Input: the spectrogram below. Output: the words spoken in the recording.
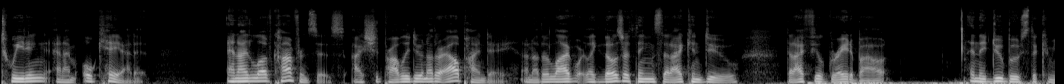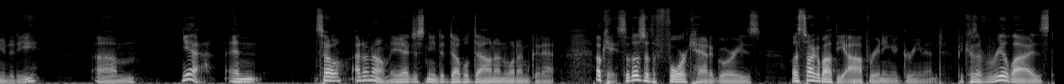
tweeting, and I'm okay at it. And I love conferences. I should probably do another Alpine Day, another live. Like those are things that I can do that I feel great about and they do boost the community. Um, yeah, and so I don't know. Maybe I just need to double down on what I'm good at. Okay, so those are the four categories. Let's talk about the operating agreement because I've realized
